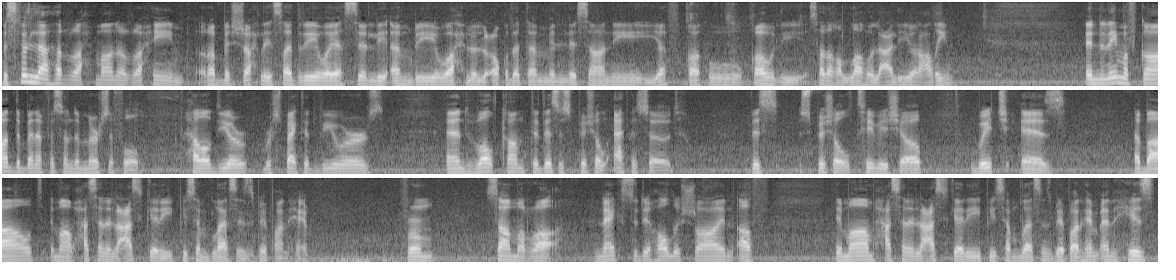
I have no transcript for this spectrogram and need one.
بسم الله الرحمن الرحيم رب اشرح لي صدري ويسر لي أمري واحلل عقدة من لساني يفقه قولي صدق الله العلي العظيم In the name of God, the Beneficent and Merciful, hello dear respected viewers and welcome to this special episode, this special TV show which is about Imam Hassan al-Askari, peace and blessings be upon him, from Samarra, next to the holy shrine of Imam Hassan al-Askari, peace and blessings be upon him, and his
